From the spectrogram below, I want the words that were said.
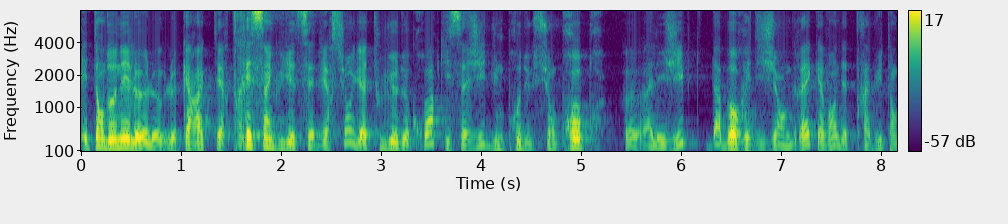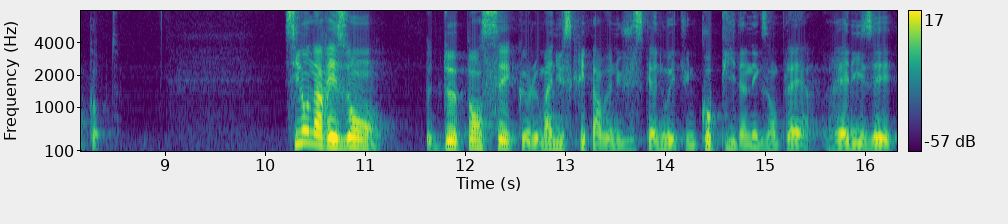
étant donné le, caractère très singulier de cette version, il y a tout lieu de croire qu'il s'agit d'une production propre euh, à l'Égypte, d'abord rédigée en grec avant d'être traduite en copte. Si l'on a raison de penser que le manuscrit parvenu jusqu'à nous est une copie d'un exemplaire réalisé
